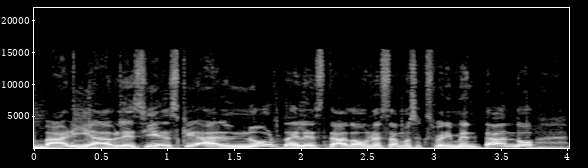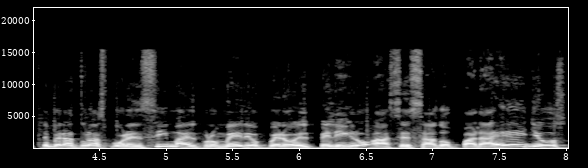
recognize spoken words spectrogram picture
variables y es que al norte del estado aún estamos experimentando temperaturas por encima del promedio, pero el peligro ha cesado para ellos.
